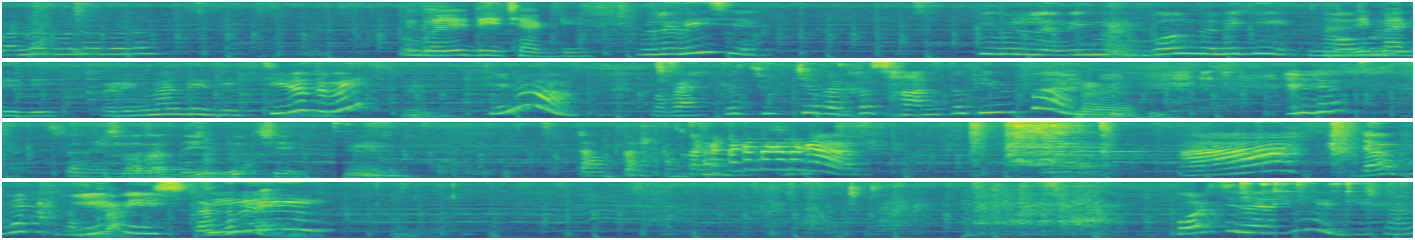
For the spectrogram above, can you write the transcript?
বলো বলো বলো। বলে দিয়েছে আগে। বলে দিয়েছে? কি বললে? বন্ধু নাকি? না রিমা দিদি। রিমা দিদি। চিনো তুমি? চিনো? বাবা এত চুপচাপ এত শান্ত কি ব্যাপার হ্যাঁ। সারাদিন ঘুরছে। হুম। আহ কি না। মিষ্টি পড়ছিল নাকি কেন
